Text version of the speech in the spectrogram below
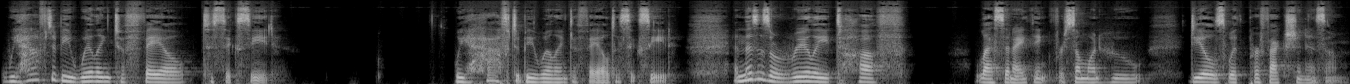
we have to be willing to fail to succeed. We have to be willing to fail to succeed. And this is a really tough lesson, I think, for someone who deals with perfectionism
